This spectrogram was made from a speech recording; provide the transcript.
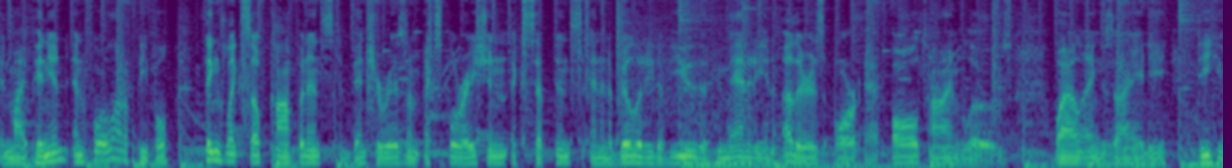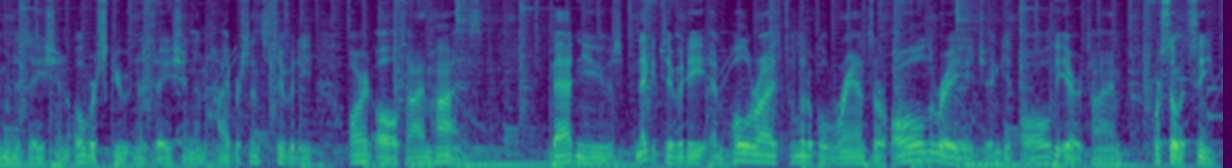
In my opinion, and for a lot of people, things like self confidence, adventurism, exploration, acceptance, and an ability to view the humanity in others are at all time lows, while anxiety, dehumanization, overscrutinization, and hypersensitivity are at all time highs. Bad news, negativity, and polarized political rants are all the rage and get all the airtime, or so it seems.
